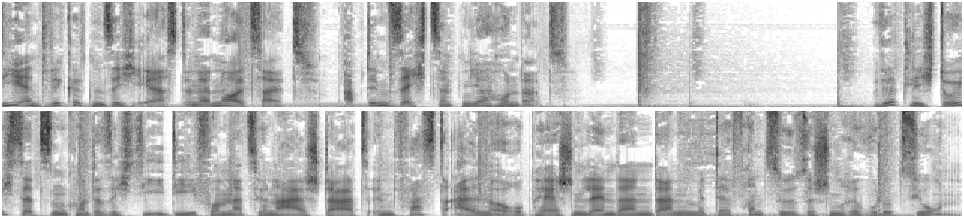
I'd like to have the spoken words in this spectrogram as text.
Die entwickelten sich erst in der Neuzeit, ab dem 16. Jahrhundert. Wirklich durchsetzen konnte sich die Idee vom Nationalstaat in fast allen europäischen Ländern dann mit der Französischen Revolution.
